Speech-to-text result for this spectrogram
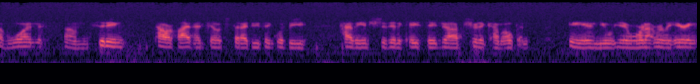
of one um, sitting Power Five head coach that I do think would be highly interested in a K State job should it come open. And you, you know, we're not really hearing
